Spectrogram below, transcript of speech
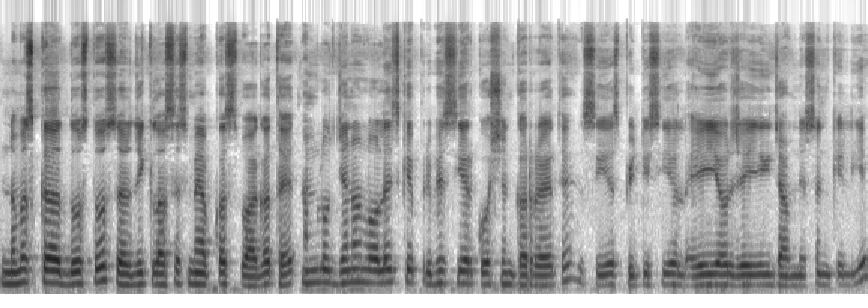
नमस्कार दोस्तों, सर जी क्लासेस में आपका स्वागत है। हम लोग जनरल नॉलेज के प्रीवियस ईयर क्वेश्चन कर रहे थे C S P T C L ए और जेई एग्जामिनेशन के लिए।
